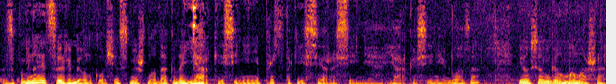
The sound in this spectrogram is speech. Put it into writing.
запоминается ребенку очень смешно, да, когда яркие синие, не просто такие серо-синие, а ярко-синие глаза. И он все время говорил, мамаша,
